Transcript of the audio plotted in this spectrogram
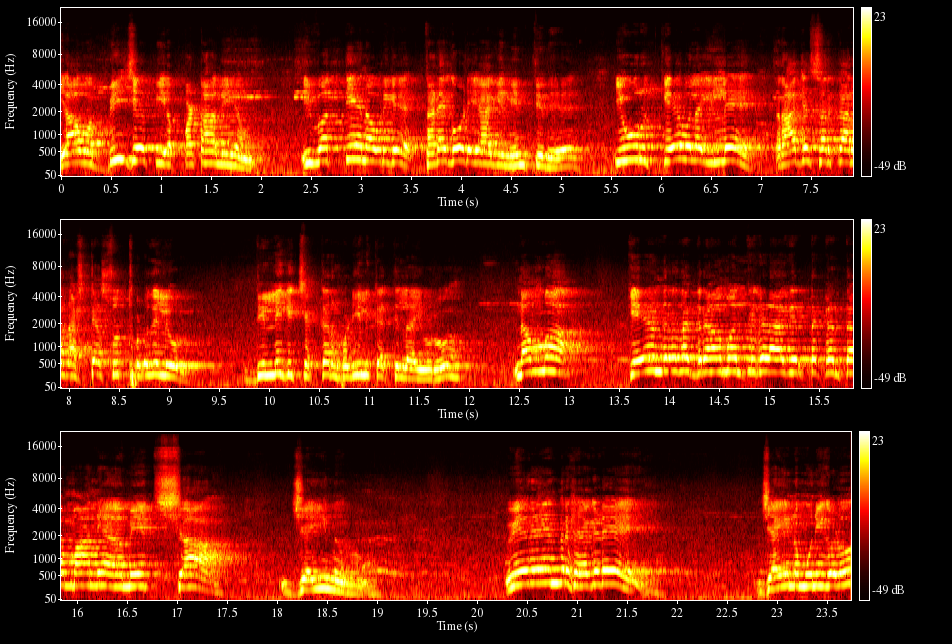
ಯಾವ ಬಿ ಜೆ ಪಿಯ ಪಟಾಲಿಯಂ ಇವತ್ತೇನು ಅವರಿಗೆ ತಡೆಗೋಡೆಯಾಗಿ ನಿಂತಿದೆ, ಇವರು ಕೇವಲ ಇಲ್ಲೇ ರಾಜ್ಯ ಸರ್ಕಾರದ ಅಷ್ಟೇ ಸುತ್ತ ಹೊಡೆದಿಲ್ಲ ಇವರು. ದಿಲ್ಲಿಗೆ ಚಕ್ಕರ್ ಹೊಡಿಲಿಕ್ಕತ್ತಿಲ್ಲ ಇವರು. ನಮ್ಮ ಕೇಂದ್ರದ ಗೃಹ ಮಂತ್ರಿಗಳಾಗಿರ್ತಕ್ಕಂಥ ಮಾನ್ಯ ಅಮಿತ್ ಶಾ, ಜೈನರು. ವೀರೇಂದ್ರ ಹೆಗಡೆ, ಜೈನ ಮುನಿಗಳು,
